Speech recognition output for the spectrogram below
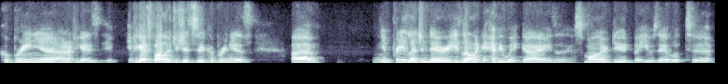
Cobrinha. I don't know if you guys if, if you guys follow jujitsu, Cobrinha is um, pretty legendary. He's not like a heavyweight guy. He's a smaller dude, but he was able to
